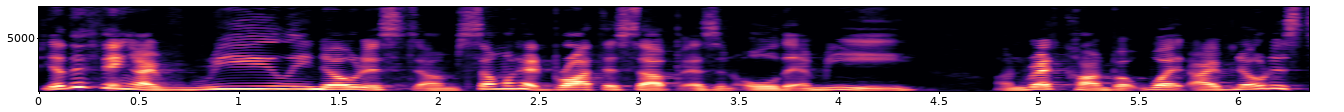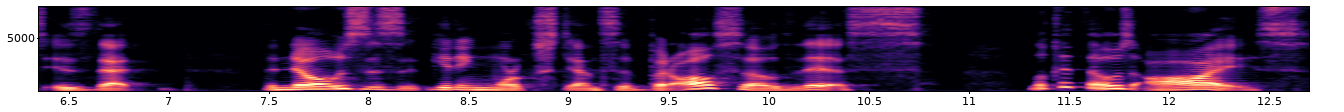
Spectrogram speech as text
The other thing I really noticed, um, someone had brought this up as an old ME on Retcon, but what I've noticed is that the nose is getting more extensive, but also this. Look at those eyes.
